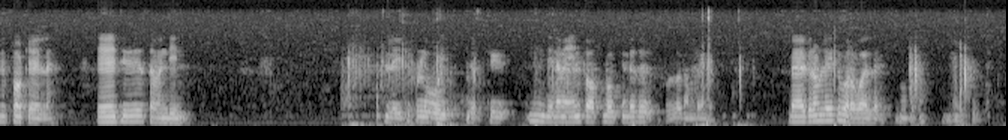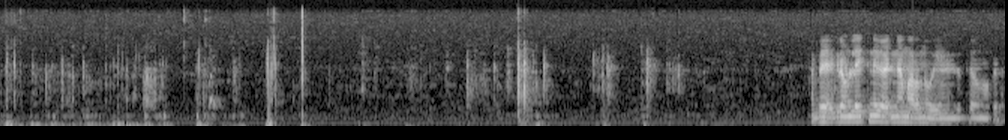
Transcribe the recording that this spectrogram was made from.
ഇതിപ്പോൾ ഓക്കെ അല്ലേ? ഏജ് സെവന്റീൻ ലൈറ്റ് ഫുള്ള് പോയി. ജസ്റ്റ് ഇതിന്റെ മെയിൻ സോഫ്റ്റ് ബോക്സിന്റെ ഇത് ഫുള്ള് കംപ്ലൈന്റ് ബാക്ക്ഗ്രൗണ്ട് ലൈറ്റ് കുറവല്ലേ നോക്കട്ടെ ബാക്ക്ഗ്രൗണ്ട് ലൈറ്റിന്റെ കാര്യം ഞാൻ മറന്നുപോയി. ഞാൻ ജസ്റ്റ് നോക്കട്ടെ.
